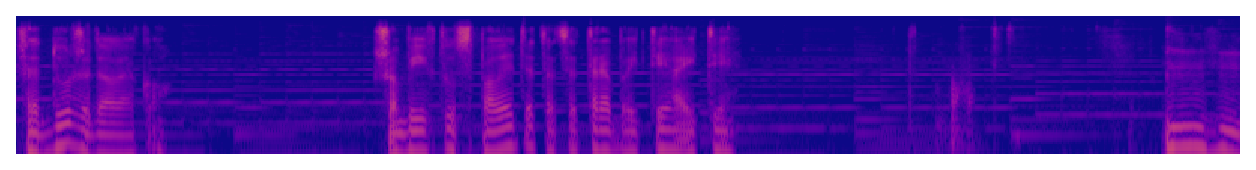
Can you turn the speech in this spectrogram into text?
Це дуже далеко. Щоб їх тут спалити, то це треба йти, а йти. Угу.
